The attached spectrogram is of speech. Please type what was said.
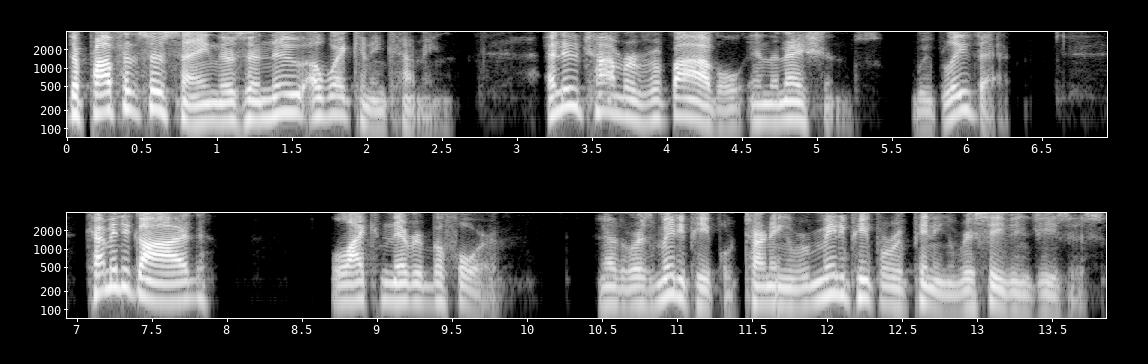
the prophets are saying there's a new awakening coming, a new time of revival in the nations. We believe that. Coming to God like never before. In other words, many people turning, many people repenting, receiving Jesus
